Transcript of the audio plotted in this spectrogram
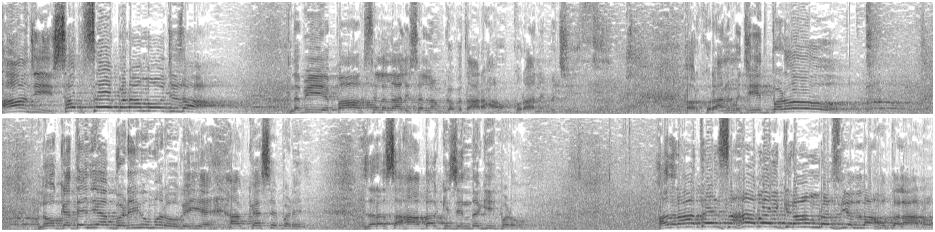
ہاں جی سب سے بڑا معجزہ نبی پاک صلی اللہ علیہ وسلم کا بتا رہا ہوں، قرآن مجید۔ اور قرآن مجید پڑھو۔ لوگ کہتے ہیں جی اب بڑی عمر ہو گئی ہے، آپ کیسے پڑھیں؟ ذرا صحابہ کی زندگی پڑھو۔ حضرات صحابہ کرام رضی اللہ تعالیٰ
